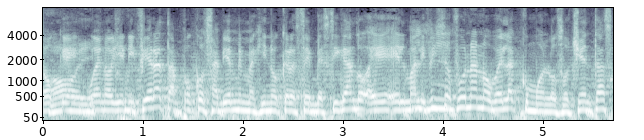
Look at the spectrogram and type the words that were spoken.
Ok, Ay. bueno, Jennifiera tampoco sabía, me imagino que lo está investigando. Eh, el Maleficio fue una novela como en los ochentas,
